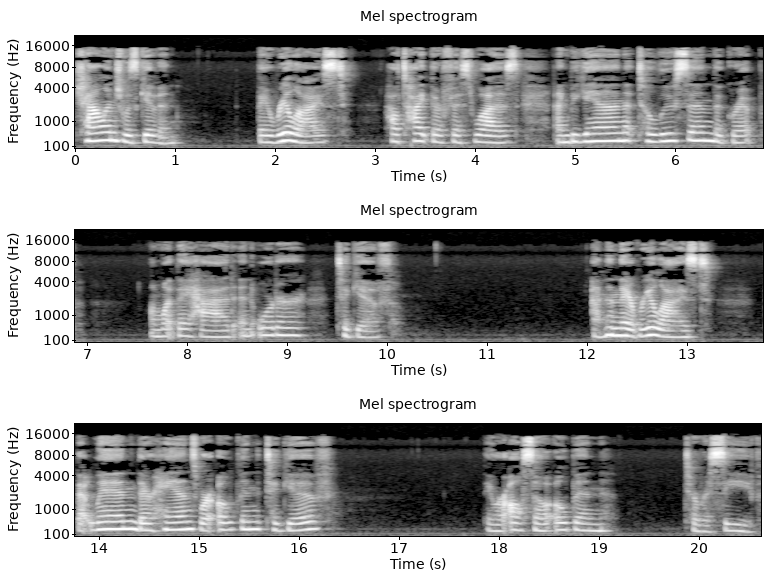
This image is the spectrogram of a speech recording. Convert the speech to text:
challenge was given, they realized how tight their fist was and began to loosen the grip on what they had in order to give. And then they realized that when their hands were open to give, they were also open to receive.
